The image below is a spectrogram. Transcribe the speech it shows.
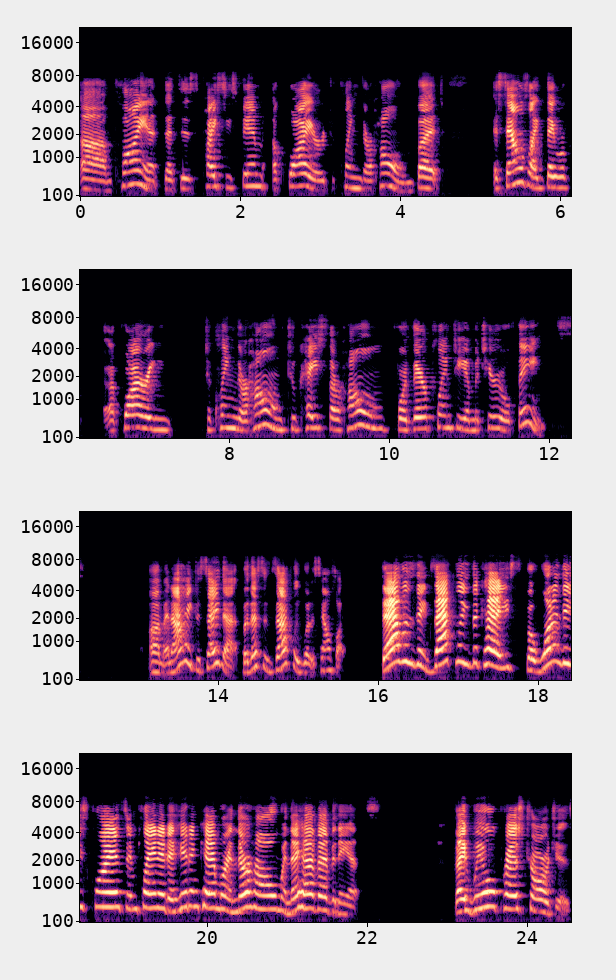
um, client that this Pisces femme acquired to clean their home, but it sounds like they were acquiring to clean their home to case their home for their plenty of material things. Um, and I hate to say that, but that's exactly what it sounds like. That was exactly the case, but one of these clients implanted a hidden camera in their home and they have evidence. They will press charges.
